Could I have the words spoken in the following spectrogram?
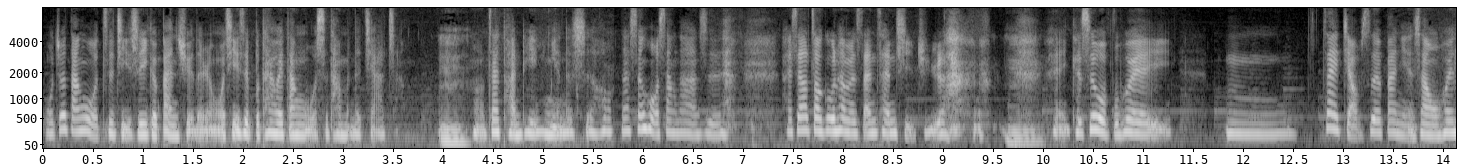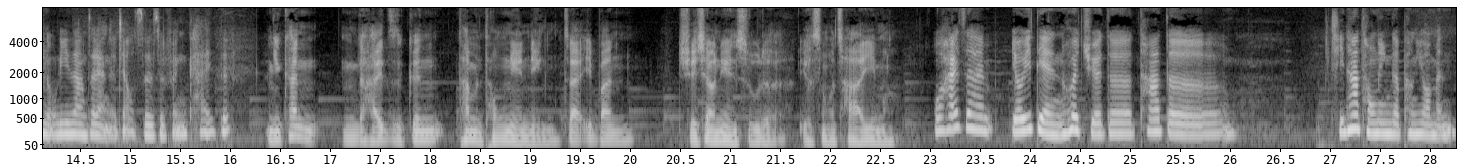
我就当我自己是一个办学的人，我其实不太会当我是他们的家长。嗯嗯，在团体里面的时候，那生活上当然是 还是要照顾他们三餐起居啦。嗯 嘿，可是我不会，嗯，在角色扮演上，我会努力让这两个角色是分开的。你看你的孩子跟他们同年龄在一般学校念书的有什么差异吗？我孩子还有一点会觉得他的其他同龄的朋友们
